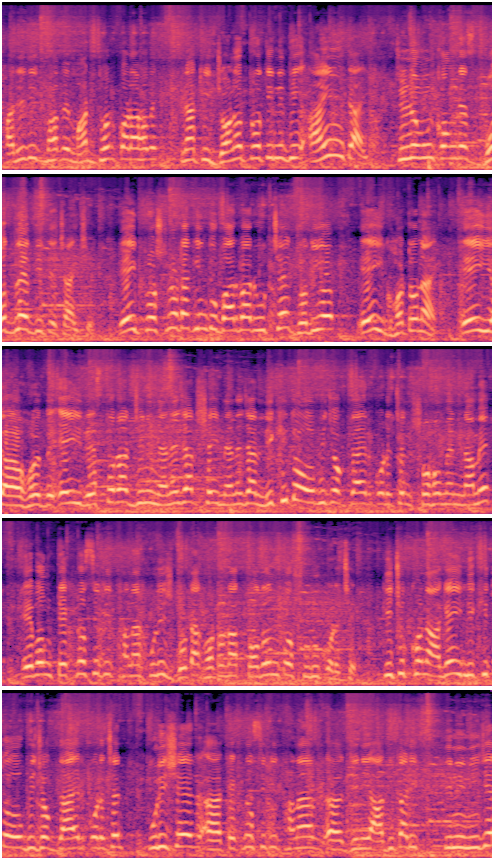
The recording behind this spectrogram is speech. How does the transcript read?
শারীরিকভাবে মারধর করা হবে, নাকি জনপ্রতিনিধি আইনটাই তৃণমূল কংগ্রেস বদলে দিতে চাইছে? এই প্রশ্নটা কিন্তু বারবার উঠছে, যদিও এই ঘটনায় এই এই রেস্তোরাঁর যিনি ম্যানেজার, সেই ম্যানেজার লিখিত অভিযোগ দায়ের করেছেন সোহমের নামে এবং টেকনোসিটি থানার পুলিশ গোটা ঘটনার তদন্ত শুরু করেছে। কিছুক্ষণ আগেই লিখিত অভিযোগ দায়ের করেছেন পুলিশের টেকনোসিটি থানার যিনি আধিকারিক, তিনি নিজে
